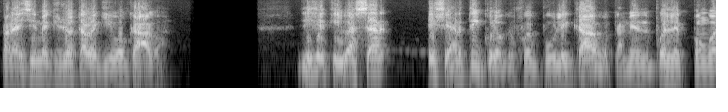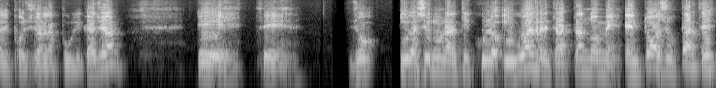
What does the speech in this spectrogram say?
para decirme que yo estaba equivocado. Dije que iba a ser ese artículo que fue publicado, también después les pongo a disposición la publicación, este, yo iba a hacer un artículo igual retractándome en todas sus partes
